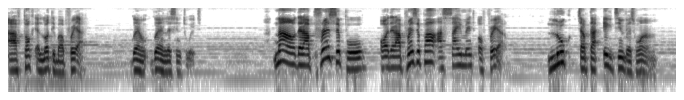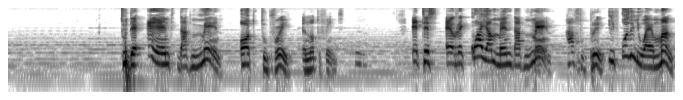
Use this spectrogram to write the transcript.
I've talked a lot about prayer. Go and go and listen to it. Now there are principle or there are principal assignment of prayer. Luke chapter 18, verse 1. To the end that men ought to pray and not to faint. It is a requirement that men have to pray. If only you are a man,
